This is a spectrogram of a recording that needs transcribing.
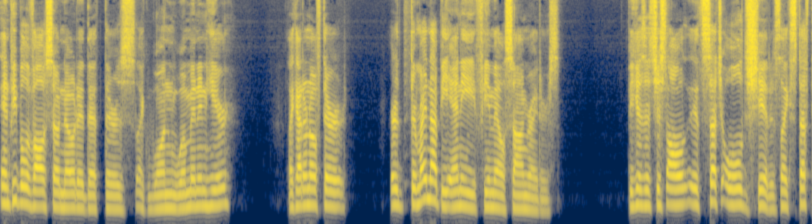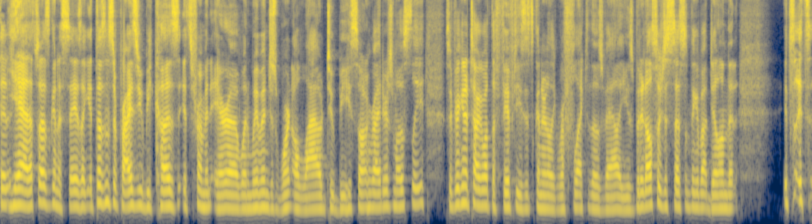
and people have also noted that there's like one woman in here. Like I don't know if there or there might not be any female songwriters. Because it's just all it's such old shit. It's like stuff that Yeah, that's what I was gonna say. Is like it doesn't surprise you because it's from an era when women just weren't allowed to be songwriters mostly. So if you're gonna talk about the 50s, it's gonna like reflect those values. But it also just says something about Dylan that it's it's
